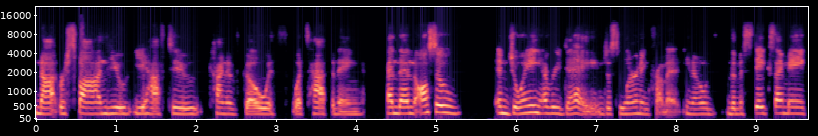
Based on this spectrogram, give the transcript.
not respond. You you have to kind of go with what's happening and then also enjoying every day and just learning from it. You know the mistakes i make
